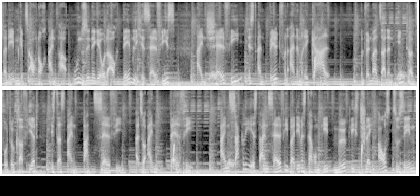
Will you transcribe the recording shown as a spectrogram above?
Daneben gibt es auch noch ein paar unsinnige oder auch dämliche Selfies. Ein Shelfie ist ein Bild von einem Regal. Und wenn man seinen Hintern fotografiert, ist das ein Butt-Selfie, also ein Belfie. Ein Suckly ist ein Selfie, bei dem es darum geht, möglichst schlecht auszusehen.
